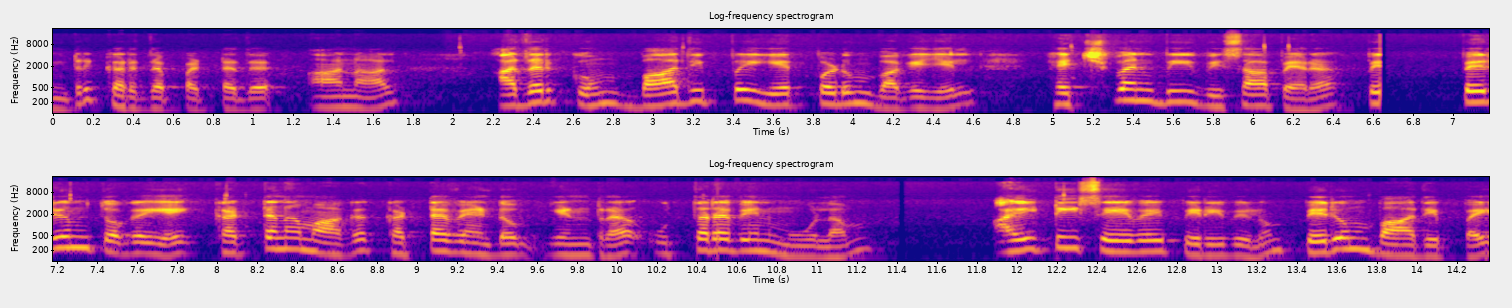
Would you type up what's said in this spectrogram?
என்று கருதப்பட்டது. ஆனால் அதற்கும் பாதிப்பு ஏற்படும் வகையில் ஹெச் ஒன் பி விசா பெற பெரும் தொகையை கட்டணமாக கட்ட வேண்டும் என்ற உத்தரவின் மூலம் ஐடி சேவை பிரிவிலும் பெரும் பாதிப்பை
